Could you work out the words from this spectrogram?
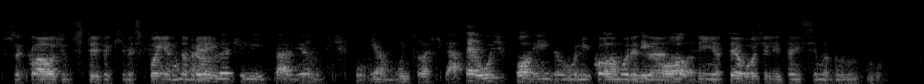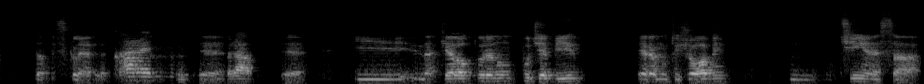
José Cláudio, esteve aqui na Espanha Como é o também. nome daquele italiano que corria muito lá, que até hoje corre ainda. O Nicola Moresano, Nicola. sim, até hoje ele está em cima do, do- da bicicleta. O cara é, É. brabo. E naquela altura não podia vir, era muito jovem, tinha essa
